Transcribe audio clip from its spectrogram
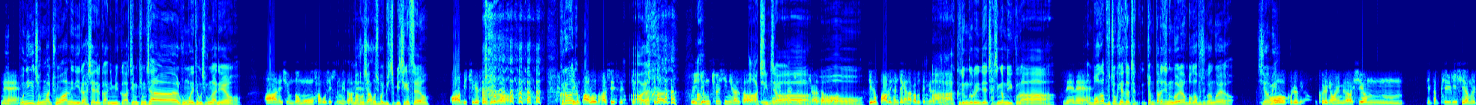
네. 본인이 정말 좋아하는 일을 하셔야 될 거 아닙니까? 지금 경찰 공무원이 되고 싶은 거 아니에요? 아, 네, 지금 너무 하고 싶습니다. 뭐 네. 하고, 싶- 하고 싶어 미치, 미치겠어요? 아, 미치겠어요, 지금. 그러면 지금 바로 할 수 있을 아, 있습니다. 제가 의경 출신이라서. 아 진짜. 출신이라서. 어. 지금 바로 현장에 나가도 됩니다, 아, 그 정도로 이제 자신감도 있구나. 네네. 어, 뭐가 부족해서 자- 좀 떨어지는 거예요? 뭐가 부족한 거예요? 시험이? 어, 그러게, 그러게 말입니다. 시험, 일단 필기 시험을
